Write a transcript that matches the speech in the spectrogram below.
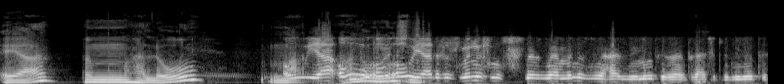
Ja, ähm, hallo? Ma Oh ja, oh, oh, oh ja, das ist mindestens, das ist ja mindestens eine halbe Minute oder eine Dreiviertelminute.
